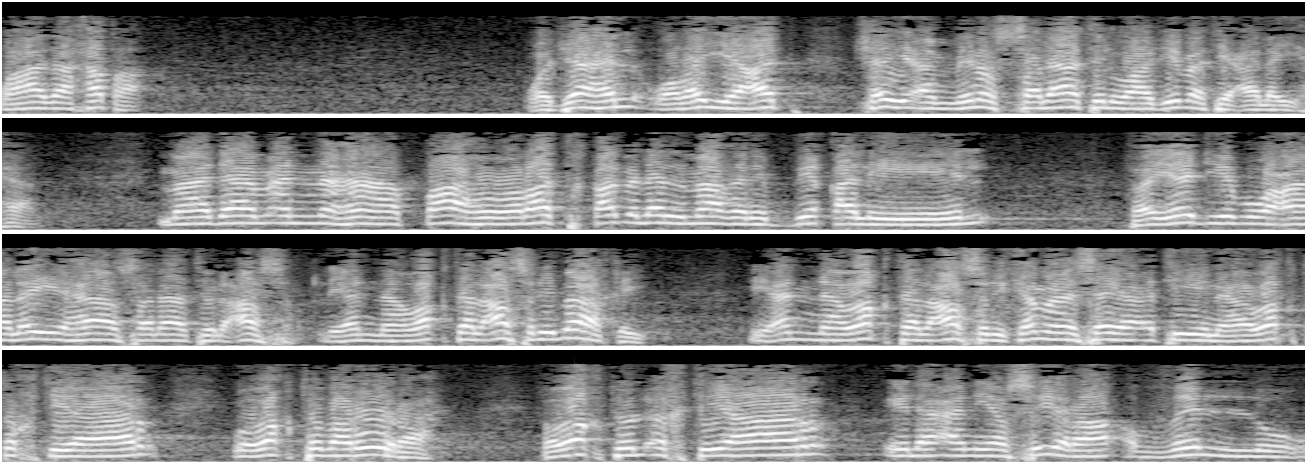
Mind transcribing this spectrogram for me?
وهذا خطأ. وجهل وضيعت شيئا من الصلاة الواجبة عليها. ما دام أنها طهرت قبل المغرب بقليل فيجب عليها صلاة العصر لأن وقت العصر باقي. لأن وقت العصر كما سيأتينا وقت اختيار ووقت ضرورة. فوقت الاختيار إلى أن يصير ظل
